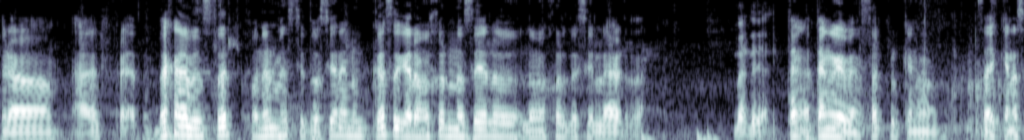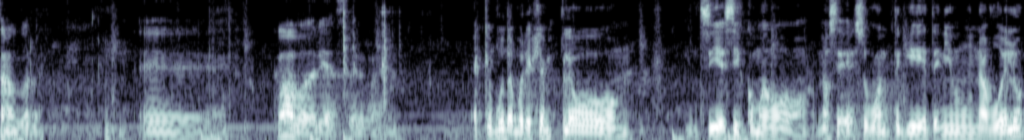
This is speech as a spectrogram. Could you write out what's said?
Pero, a ver, espérate. Déjame pensar, ponerme en situación en un caso que a lo mejor no sea lo, lo mejor decir la verdad. Dale, dale. Tengo, tengo que pensar porque no. ¿Sabes que no se me ocurre? Eh, ¿Cómo podría ser, weón? Es que puta, por ejemplo, si decís como, no sé, suponte que tenía un abuelo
